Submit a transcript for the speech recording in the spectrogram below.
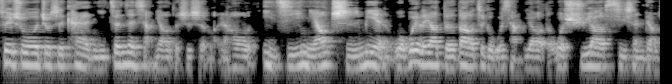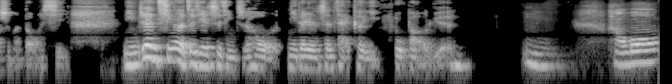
所以说，就是看你真正想要的是什么，然后以及你要直面我为了要得到这个我想要的，我需要牺牲掉什么东西。你认清了这件事情之后，你的人生才可以不抱怨。嗯。好哦，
